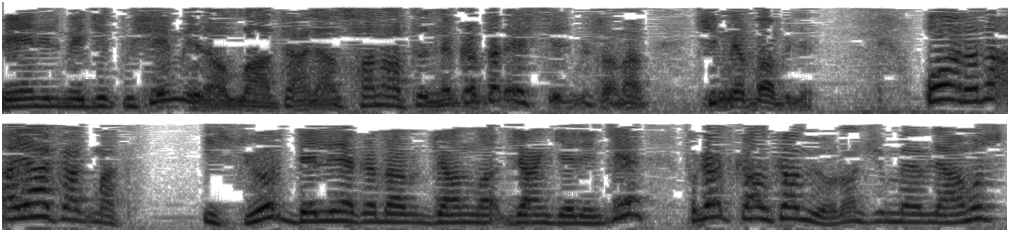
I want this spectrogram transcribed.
Beğenilmeyecek bir şey mi? allah Teala'nın sanatı ne kadar eşsiz bir sanat. Kim yapabilir? O arada ayağa kalkmak istiyor. Beline kadar can, can gelince. Fakat kalkamıyor. Onun için Mevlamız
